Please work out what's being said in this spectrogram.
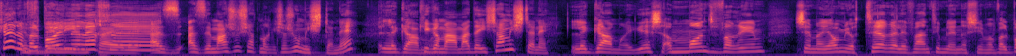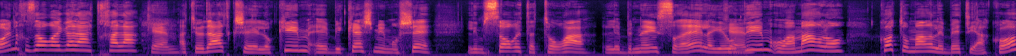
כן, אבל בואי נלך, כאלה. אה, אז, אז זה משהו שאת מרגישה שהוא משתנה? לגמרי. כי גם מעמד האישה משתנה. לגמרי. יש המון דברים שהם היום יותר רלוונטיים לנשים, אבל בואי נחזור רגע להתחלה. כן. את יודעת, כשאלוקים אה, ביקש ממשה למסור את התורה לבני ישראל, היהודים, הוא אמר לו, כה תאמר לבית יעקב,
